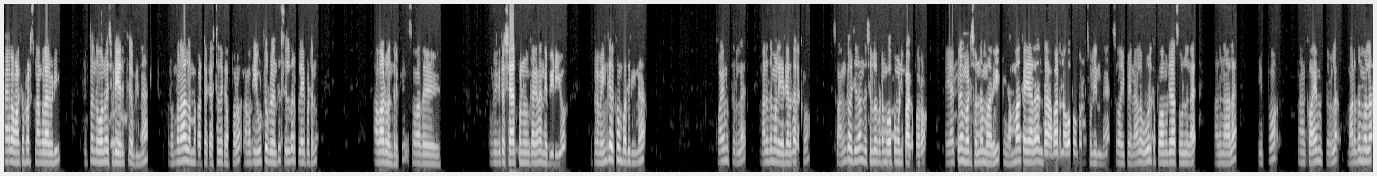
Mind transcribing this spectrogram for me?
ஹலோ வணக்கம் ஃப்ரெண்ட்ஸ் நாங்கள் ஆர்விடி இப்போ இந்த ஒன் வயசு வீடியோ எதுக்கு அப்படின்னா ரொம்ப நாள் நம்ம பட்ட கஷ்டத்துக்கு அப்புறம் நமக்கு யூடியூப்ல வந்து சில்வர் ப்ளே பட்டன் அவார்டு வந்திருக்கு. ஸோ அது உங்ககிட்ட ஷேர் பண்ணணுக்காக தான் இந்த வீடியோ இப்போ நம்ம எங்கே இருக்கோம் பார்த்துட்டிங்கன்னா கோயம்புத்தூரில் மருதமலை ஏரியாவில் தான் இருக்கும். ஸோ அங்கே வச்சு தான் இந்த சில்வர் பட்டன் ஓப்பன் பண்ணி பார்க்க போகிறோம் ஏற்கனவே முன்னாடி சொன்ன மாதிரி எங்கள் அம்மா கையால் தான் இந்த அவார்டு நான் ஓப்பன் பண்ண சொல்லியிருந்தேன். ஸோ இப்போ என்னால் ஊருக்கு போக முடியாத சூழ்நிலை. அதனால் இப்போ நான் கோயம்புத்தூரில் மருதமலை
